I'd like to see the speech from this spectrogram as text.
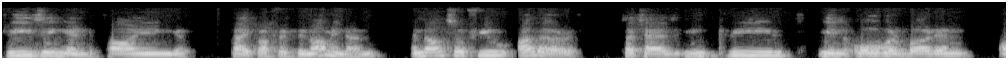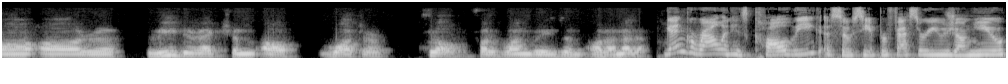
Freezing and thawing type of a phenomenon, and also a few others, such as increase in overburden or, or uh, redirection of water flow for one reason or another. Gangarao and his colleague, Associate Professor Yu Zhang Yu,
